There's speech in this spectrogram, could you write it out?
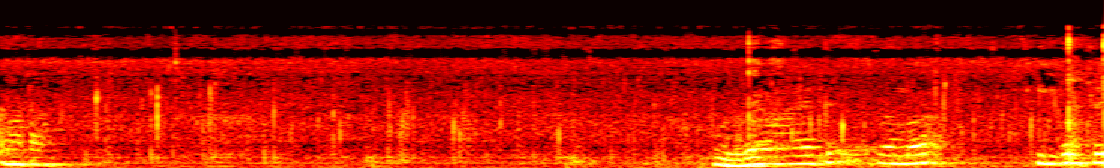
കേട്ടോ. ഉള്ളതായിട്ട് നമ്മ കുറച്ച്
